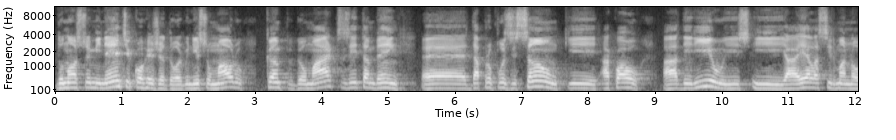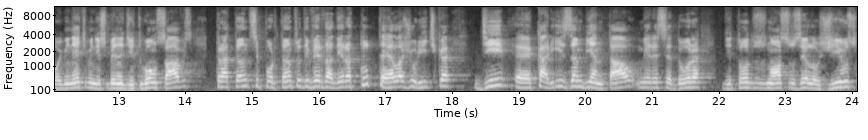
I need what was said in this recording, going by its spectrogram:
do nosso eminente corregedor, ministro Mauro Campbell Marques, e também é, da proposição que, a qual aderiu e, e a ela se irmanou o eminente ministro Benedito Gonçalves, tratando-se, portanto, de verdadeira tutela jurídica de eh, cariz ambiental, merecedora de todos os nossos elogios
